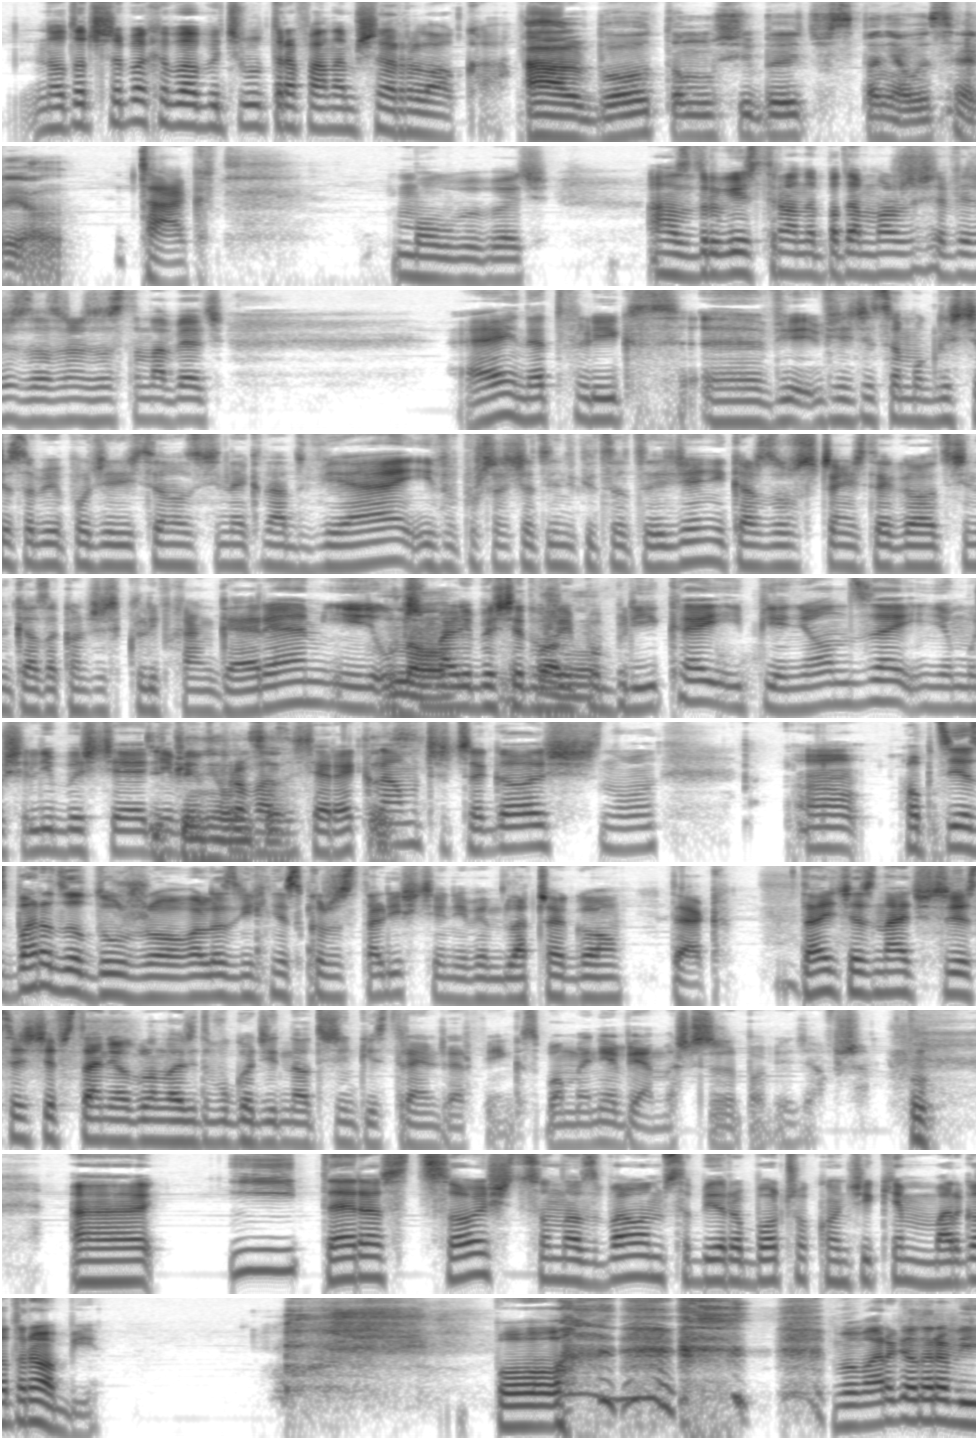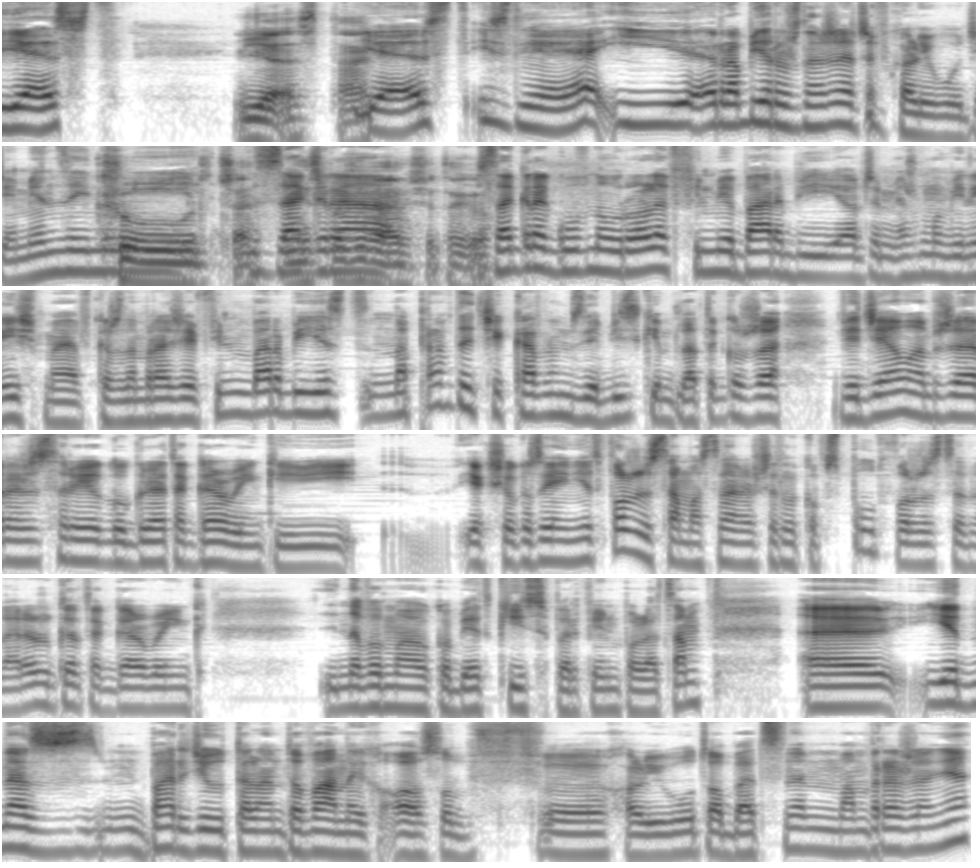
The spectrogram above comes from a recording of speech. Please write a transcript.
no to trzeba chyba być ultrafanem Sherlocka. Albo to musi być wspaniały serial. Tak, mógłby być. A z drugiej strony potem może się, wiesz, zacząć zastanawiać, Hej, Netflix, y, wie, wiecie co, mogliście sobie podzielić ten odcinek na dwie i wypuszczać odcinki co tydzień i każdą z część tego odcinka zakończyć cliffhangerem i no, utrzymalibyście no, dłużej publikę i pieniądze i nie musielibyście, I nie pieniądze. wiem, wprowadzać reklam jest... czy czegoś, no... Opcji jest bardzo dużo, ale z nich nie skorzystaliście, nie wiem dlaczego. Tak, dajcie znać, czy jesteście w stanie oglądać dwugodzinne odcinki Stranger Things, bo my nie wiemy, szczerze powiedziawszy. E, i teraz coś, co nazwałem sobie roboczo kącikiem Margot Robbie. Bo, bo Margot Robbie jest Jest, tak? Jest, istnieje i robi różne rzeczy w Hollywoodzie. Między innymi Kurczę, nie zagra, spodziewałem się tego. zagra główną rolę w filmie Barbie, o czym już mówiliśmy. W każdym razie film Barbie jest naprawdę ciekawym zjawiskiem, dlatego że wiedziałem, że reżyser jego Greta Gerwig i jak się okazuje nie tworzy sama scenariusza, tylko współtworzy scenariusz. Greta Gerwig Nowe Małe Kobietki, super film, polecam. E, jedna z bardziej utalentowanych osób w Hollywood obecnym, mam wrażenie.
